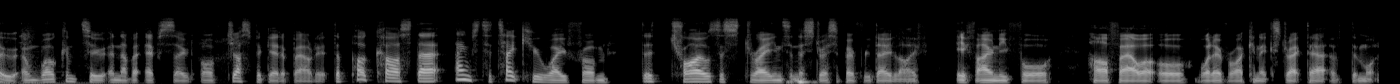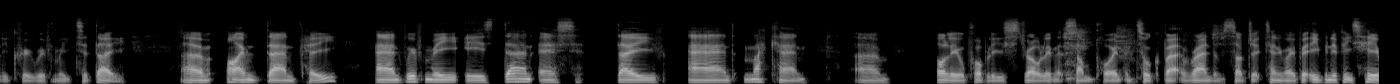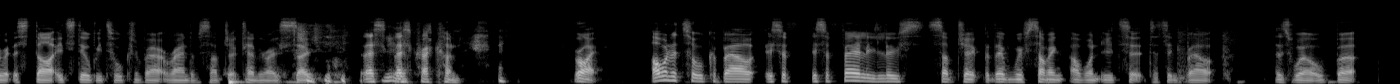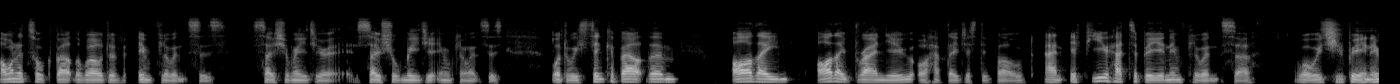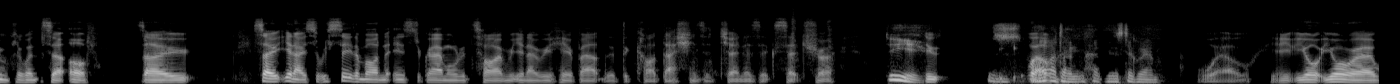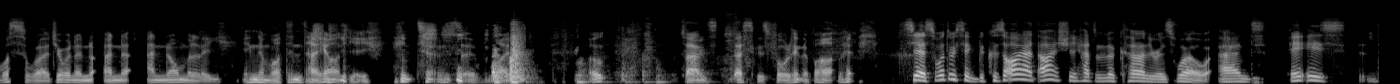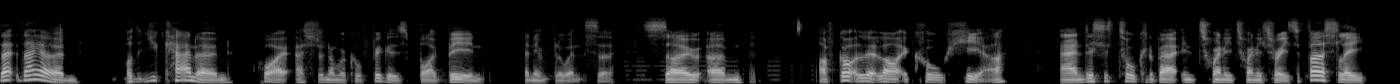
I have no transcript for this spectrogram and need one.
Hello, and welcome to another episode of Just Forget About It, the podcast that aims to take you away from the trials, the strains, and the stress of everyday life, if only for half hour or whatever I can extract out of the Motley crew with me today. Um, I'm Dan P, and with me is Dan S, Dave, and Macan. Um, Ollie will probably stroll in at some point and talk about a random subject anyway. But even if he's here at the start, he'd still be talking about a random subject anyway. So let's Yeah. let's crack on. right, I want to talk about it's a it's a fairly loose subject, but then with something I want you to to think about as well. But I want to talk about the world of influencers, social media, social media influencers. What do we think about them? Are they are they brand new or have they just evolved? And if you had to be an influencer, what would you be an influencer of? So so you know, so we see them on Instagram all the time. You know, we hear about the, the Kardashians and Jenners, etc. Do you? Do well- I don't have Instagram. Well, you're you're uh, what's the word? You're an, an an anomaly in the modern day, aren't you? In terms of like, oh. Dan's desk is falling apart there. Yeah, so what do we think? Because I I actually had a look earlier as well, and it is that they earn, or that you can earn quite astronomical figures by being an influencer. So, um, I've got a little article here, and this is talking about in 2023. So, firstly,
